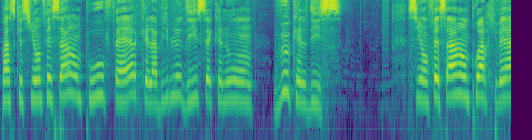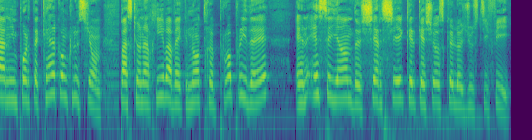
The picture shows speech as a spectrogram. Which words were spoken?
Parce que si on fait ça, on peut faire que la Bible dise ce que nous on veut qu'elle dise. Si on fait ça, on peut arriver à n'importe quelle conclusion, parce qu'on arrive avec notre propre idée en essayant de chercher quelque chose qui le justifie.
